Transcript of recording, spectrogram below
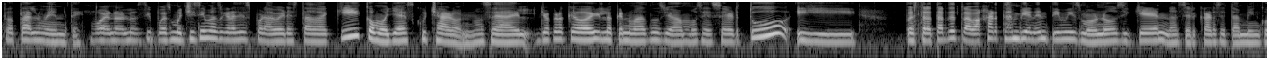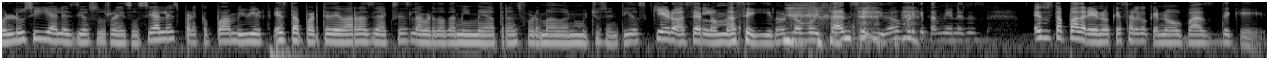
Totalmente. Bueno, Lucy, pues muchísimas gracias por haber estado aquí. Como ya escucharon, o sea, yo creo que hoy lo que más nos llevamos es ser tú y pues tratar de trabajar también en ti mismo, ¿no? Si quieren acercarse también con Lucy, ya les dio sus redes sociales para que puedan vivir esta parte de barras de access. La verdad a mí me ha transformado en muchos sentidos. Quiero hacerlo más seguido, no voy tan seguido porque también eso, es, eso está padre, ¿no? Que es algo que no vas de que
